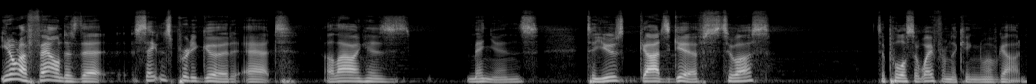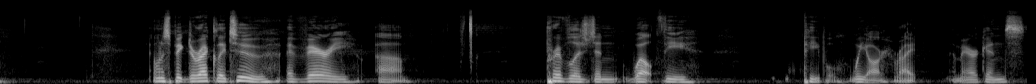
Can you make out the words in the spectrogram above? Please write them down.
You know what I've found is that Satan's pretty good at allowing his minions to use God's gifts to us to pull us away from the kingdom of God. I want to speak directly to a very uh, privileged and wealthy people. We are, right? Americans.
